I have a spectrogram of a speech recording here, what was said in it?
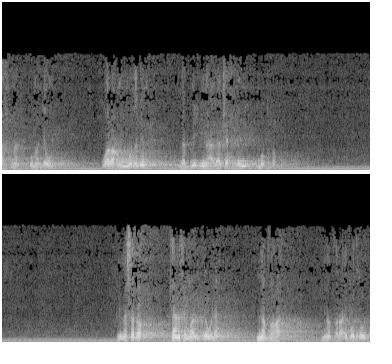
أخنا الحكومة اليوم. ورع مظلم مبني على جهل مطلق. فيما سبق كانت أموال الدولة من الضرائب من الضرائب والظلم.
